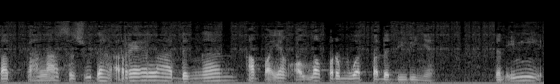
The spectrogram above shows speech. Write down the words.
tatkala sesudah rela dengan apa yang Allah perbuat pada dirinya dan ini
